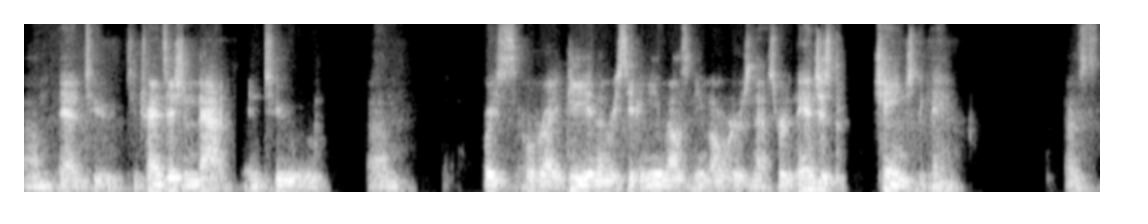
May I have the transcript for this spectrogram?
Um, and to, to transition that into um, voice over IP and then receiving emails and email orders and that sort of thing. It just changed the game. That was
